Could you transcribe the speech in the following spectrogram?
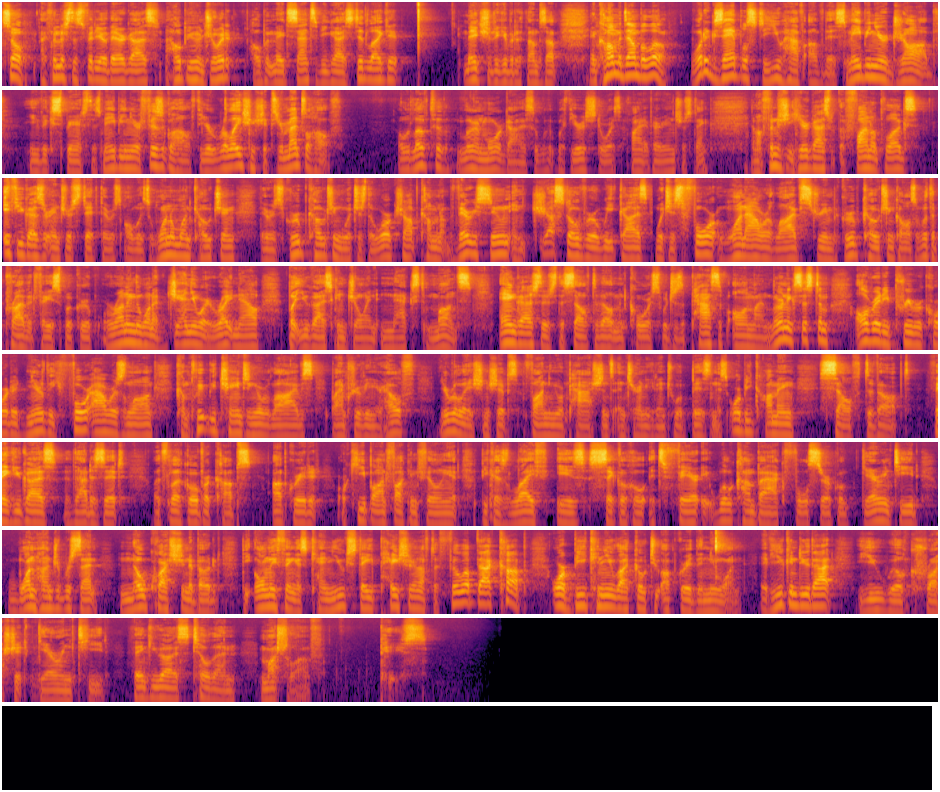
So, I finished this video there, guys. I hope you enjoyed it. Hope it made sense. If you guys did like it, make sure to give it a thumbs up and comment down below. What examples do you have of this? Maybe in your job you've experienced this. Maybe in your physical health, your relationships, your mental health. I would love to learn more, guys, with your stories. I find it very interesting. And I'll finish it here, guys, with the final plugs. If you guys are interested, there is always one-on-one coaching. There is group coaching, which is the workshop coming up very soon in just over a week, guys, which is four one-hour live stream group coaching calls with a private Facebook group. We're running the one of January right now, but you guys can join next month. And guys, there's the self-development course, which is a passive online learning system already pre-recorded, nearly four hours long, completely changing your lives by improving your health, your relationships, finding your passions, and turning it into a business or becoming self developed. Thank you guys. That is it. Let's let go of cups, upgrade it, or keep on fucking filling it because life is cyclical. It's fair. It will come back full circle, guaranteed, 100%, no question about it. The only thing is, can you stay patient enough to fill up that cup, or B, can you let go to upgrade the new one? If you can do that, you will crush it, guaranteed. Thank you guys. Till then, much love. Peace.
